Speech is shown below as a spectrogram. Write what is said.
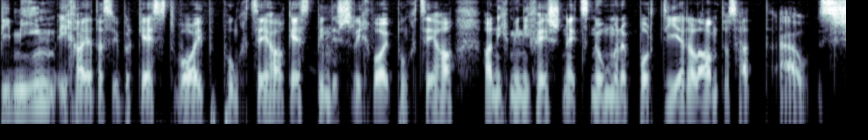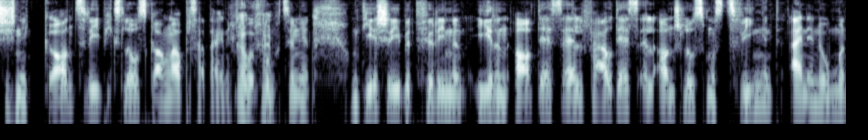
bei meinem, ich habe ja das über guestvoip.ch, guest-voip.ch, habe ich meine Festnetznummer portieren lassen. Das hat auch, es ist nicht ganz reibungslos gegangen, aber es hat eigentlich okay. gut funktioniert. Und die schreiben, für ihren, ihren ADSL-VDSL-Anschluss muss zwingend eine Nummer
